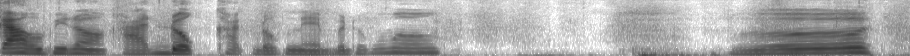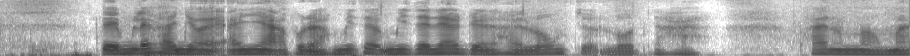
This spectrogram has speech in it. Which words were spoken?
เก่าพี่น้องค่ะดกขักดกแหนมไปทุกโมงเอ้ยเต็มเลยค่ะหน่อยอาญาพุ่นอะมีแต่มีแต่แนวเดียวนะคะโล่งจอดรถนะคะพาน้องๆมา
